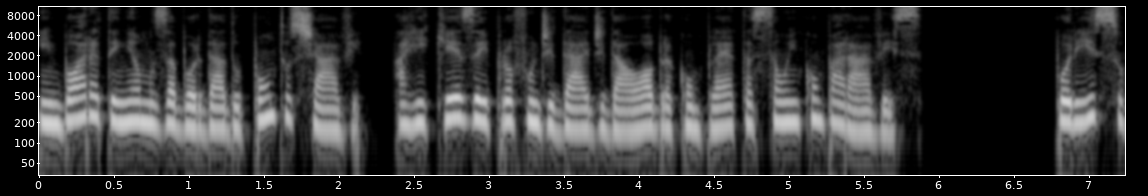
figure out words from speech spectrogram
Embora tenhamos abordado pontos-chave, a riqueza e profundidade da obra completa são incomparáveis. Por isso,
